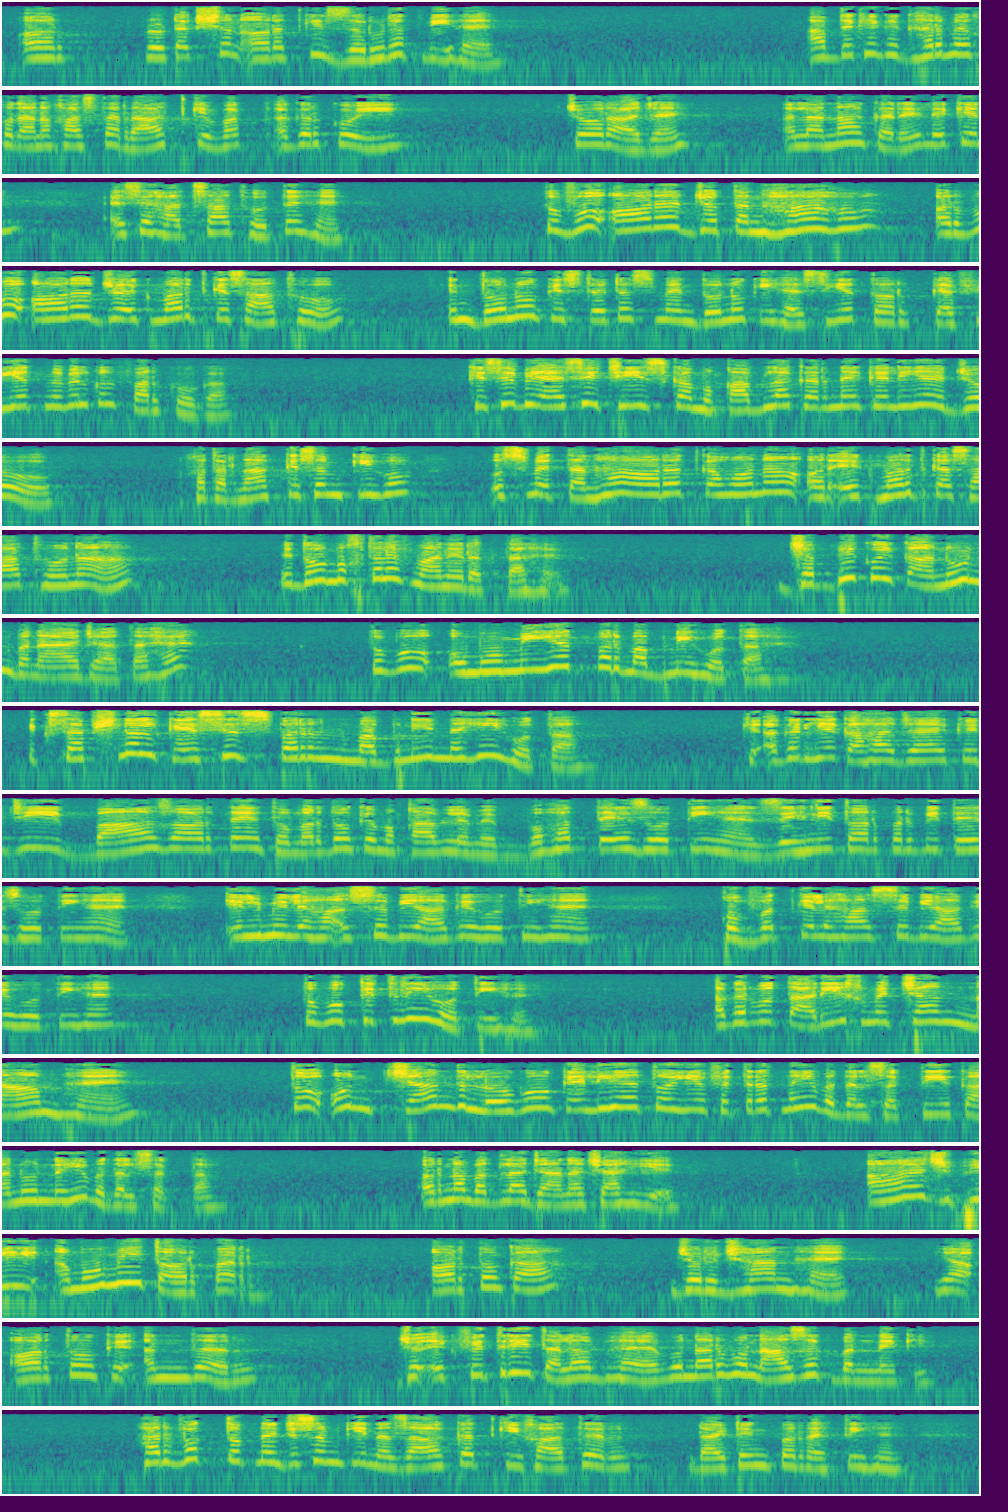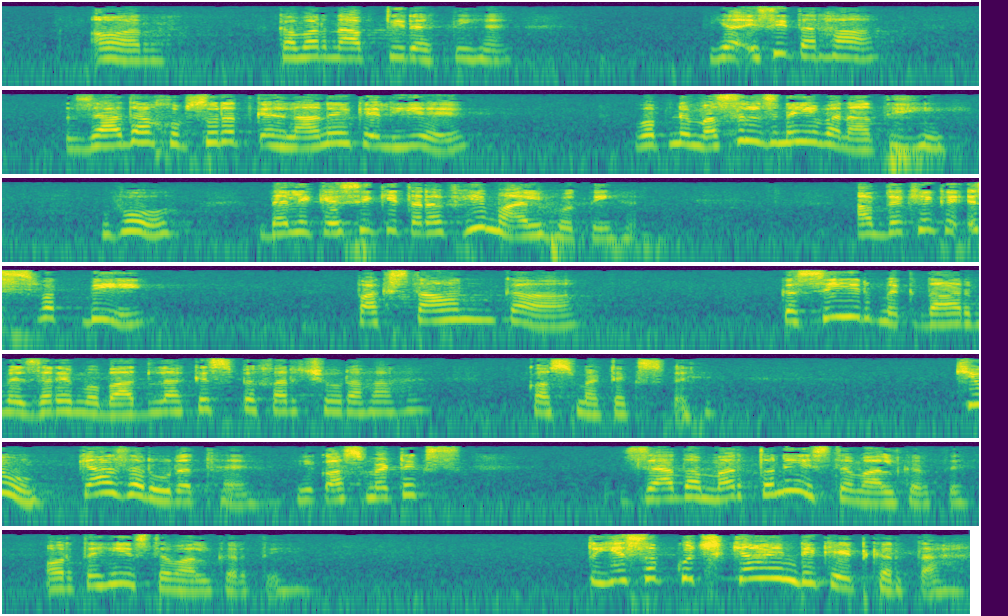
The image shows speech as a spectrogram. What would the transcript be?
اور پروٹیکشن عورت کی ضرورت بھی ہے۔ آپ دیکھیں کہ گھر میں خدا نخواستہ رات کے وقت اگر کوئی چور آ جائیں اللہ نہ کرے، لیکن ایسے حادثات ہوتے ہیں، تو وہ عورت جو تنہا ہو اور وہ عورت جو ایک مرد کے ساتھ ہو، ان دونوں کے اسٹیٹس میں، ان دونوں کی حیثیت اور کیفیت میں بالکل فرق ہوگا۔ کسی بھی ایسی چیز کا مقابلہ کرنے کے لیے جو خطرناک قسم کی ہو، اس میں تنہا عورت کا ہونا اور ایک مرد کا ساتھ ہونا، یہ دو مختلف معنی رکھتا ہے۔ جب بھی کوئی قانون بنایا جاتا ہے، تو وہ عمومیت پر مبنی ہوتا ہے۔ ایکسپشنل کیسز پر مبنی نہیں ہوتا کہ اگر یہ کہا جائے کہ جی بعض عورتیں تو مردوں کے مقابلے میں بہت تیز ہوتی ہیں، ذہنی طور پر بھی تیز ہوتی ہیں، علمی لحاظ سے بھی آگے ہوتی ہیں، قوت کے لحاظ سے بھی آگے ہوتی ہیں، تو وہ کتنی ہوتی ہیں؟ اگر وہ تاریخ میں چند نام ہیں، تو ان چند لوگوں کے لیے تو یہ فطرت نہیں بدل سکتی، یہ قانون نہیں بدل سکتا، اور نہ بدلا جانا چاہیے۔ آج بھی عمومی طور پر عورتوں کا جو رجحان ہے یا عورتوں کے اندر جو ایک فطری طلب ہے، وہ نرم و نازک بننے کی۔ ہر وقت اپنے جسم کی نزاکت کی خاطر ڈائٹنگ پر رہتی ہیں اور کمر ناپتی رہتی ہیں۔ یا اسی طرح زیادہ خوبصورت کہلانے کے لیے وہ اپنے مسلز نہیں بناتی، وہ ڈیلیکیسی کی طرف ہی مائل ہوتی ہیں۔ آپ دیکھیں کہ اس وقت بھی پاکستان کا کثیر مقدار میں زر مبادلہ کس پہ خرچ ہو رہا ہے؟ کاسمیٹکس پہ۔ کیوں؟ کیا ضرورت ہے؟ یہ کاسمیٹکس زیادہ مرد تو نہیں استعمال کرتے، عورتیں ہی استعمال کرتی ہیں۔ تو یہ سب کچھ کیا انڈیکیٹ کرتا ہے؟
